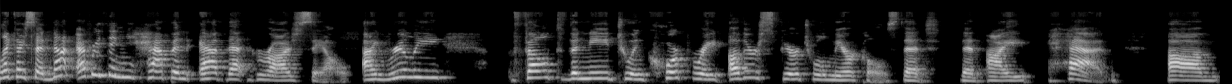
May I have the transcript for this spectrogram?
like I said, not everything happened at that garage sale. I really felt the need to incorporate other spiritual miracles that that I had um,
